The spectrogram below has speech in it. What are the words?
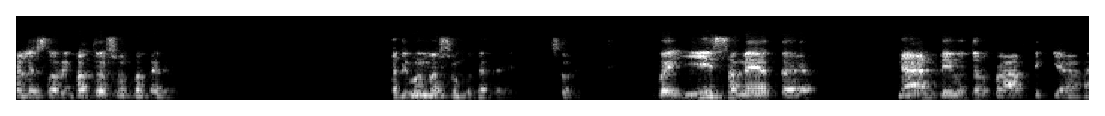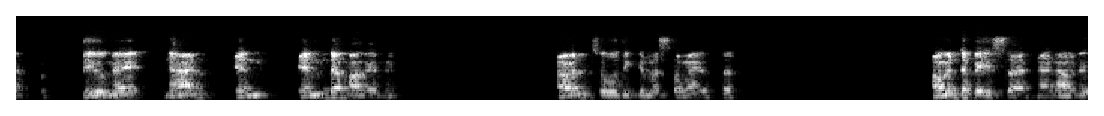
അല്ല സോറി പത്ത് വർഷം മുമ്പത്തെ കാര്യം. പതിമൂന്ന് വർഷം മുമ്പത്തെ കാര്യം. സോറി അപ്പൊ ഈ സമയത്ത് ഞാൻ ദൈവത്തോട് പ്രാർത്ഥിക്കുകയാണ്. ദൈവമേ ഞാൻ എന്റെ മകന് അവൻ ചോദിക്കുന്ന സമയത്ത് അവന്റെ പൈസ ഞാൻ അവന്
